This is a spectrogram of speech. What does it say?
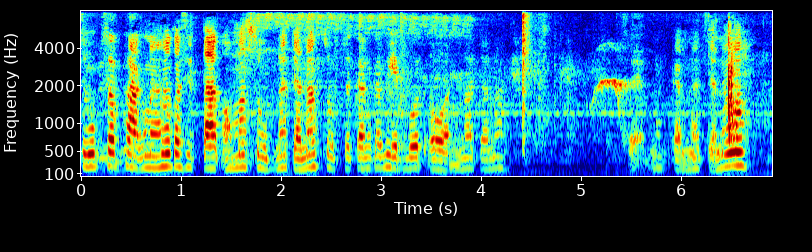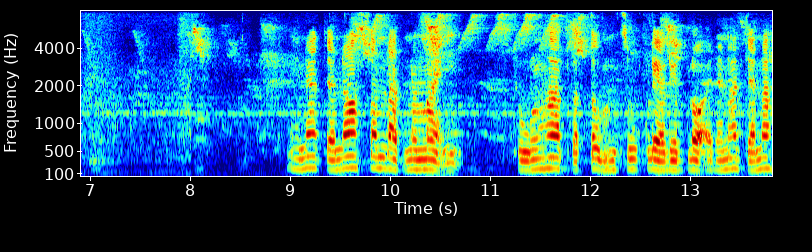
ซุปสักพักนึงเขาก็สิตักออกมาสุปนะจ๊ะนาะสุปจากกันกับเห็ดบดอ่อนนะจ๊ะนะแสบน้ำกันนะจ๊ะเนาะนี่น่าจะเนาะสำหรับน้ำไหมถุงห้าก็ต้มซุกแล้วเรียบร้อยแล้วนะจ๊ะนะ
